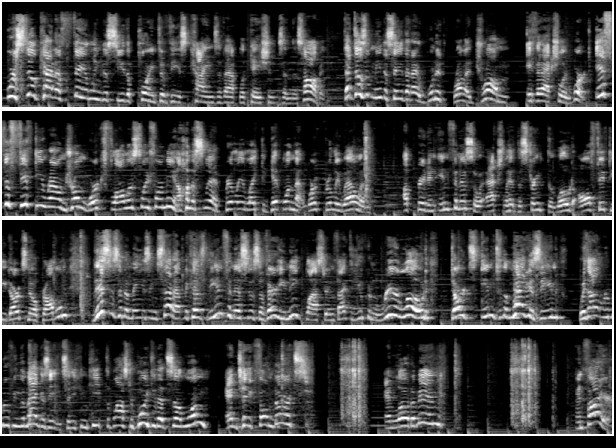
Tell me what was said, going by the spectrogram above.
we're still kind of failing to see the point of these kinds of applications in this hobby. That doesn't mean to say that I wouldn't run a drum if it actually worked. If the 50 round drum worked flawlessly for me, and honestly I'd really like to get one that worked really well and upgrade an Infinus so it actually had the strength to load all 50 darts no problem. This is an amazing setup because the Infinus is a very unique blaster in fact that you can rear load darts into the magazine without removing the magazine so you can keep the blaster pointed at someone and take foam darts and load them in and fire.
